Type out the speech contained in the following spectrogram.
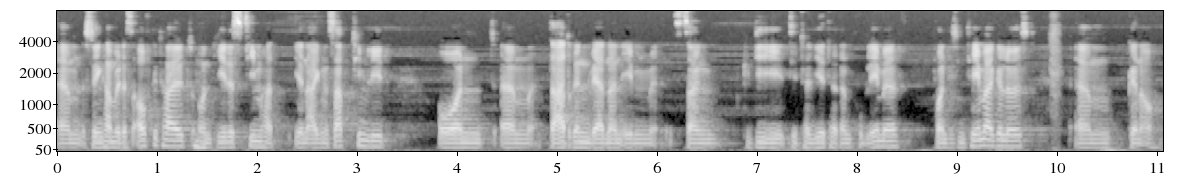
Ähm, deswegen haben wir das aufgeteilt und jedes Team hat ihren eigenes Subteam-Lead und ähm, da drin werden dann eben sozusagen die detaillierteren Probleme von diesem Thema gelöst. Ähm, genau.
